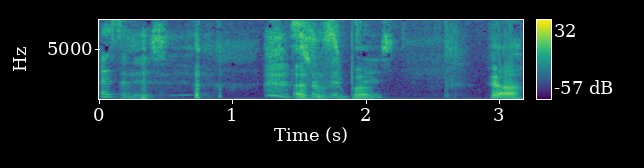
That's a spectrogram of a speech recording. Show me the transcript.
weiß ich nicht. Das Das ist super. Ja.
